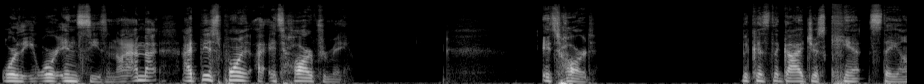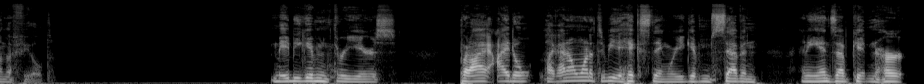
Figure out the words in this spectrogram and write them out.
or the or in season. I, I'm not at this point. It's hard for me. It's hard because the guy just can't stay on the field. Maybe give him three years, but I I don't like I don't want it to be a Hicks thing where you give him seven and he ends up getting hurt.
